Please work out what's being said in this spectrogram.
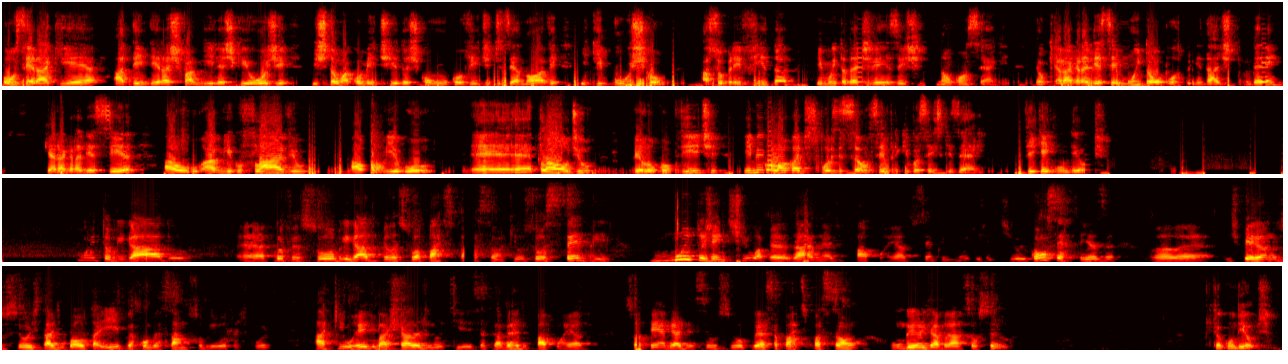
Ou será que é atender as famílias que hoje estão acometidas com o Covid-19 e que buscam a sobrevida e muitas das vezes não conseguem? Eu quero agradecer muito a oportunidade também Quero agradecer ao amigo Flávio, ao amigo é, Cláudio pelo convite e me coloco à disposição sempre que vocês quiserem. Fiquem com Deus. Muito obrigado, é, professor. Obrigado pela sua participação aqui. Eu sou sempre muito gentil, apesar né, de papo reto, sempre muito gentil e com certeza é, esperamos o senhor estar de volta aí para conversarmos sobre outras coisas aqui o Rede Baixada de Notícias, através do Papo Reto. Só tenho a agradecer ao senhor por essa participação. Um grande abraço ao senhor. Fica com Deus.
